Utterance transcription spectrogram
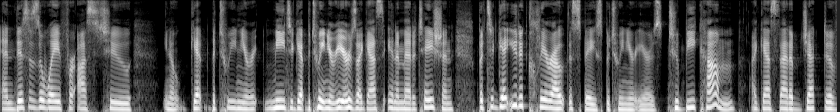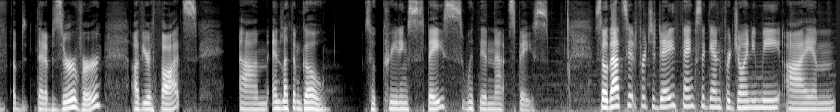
And this is a way for us to, you know, get between your, me to get between your ears, I guess, in a meditation, but to get you to clear out the space between your ears, to become, I guess, that objective, that observer of your thoughts um, and let them go. So creating space within that space. So that's it for today. Thanks again for joining me. I am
